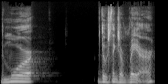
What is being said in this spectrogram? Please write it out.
the more those things are rare,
